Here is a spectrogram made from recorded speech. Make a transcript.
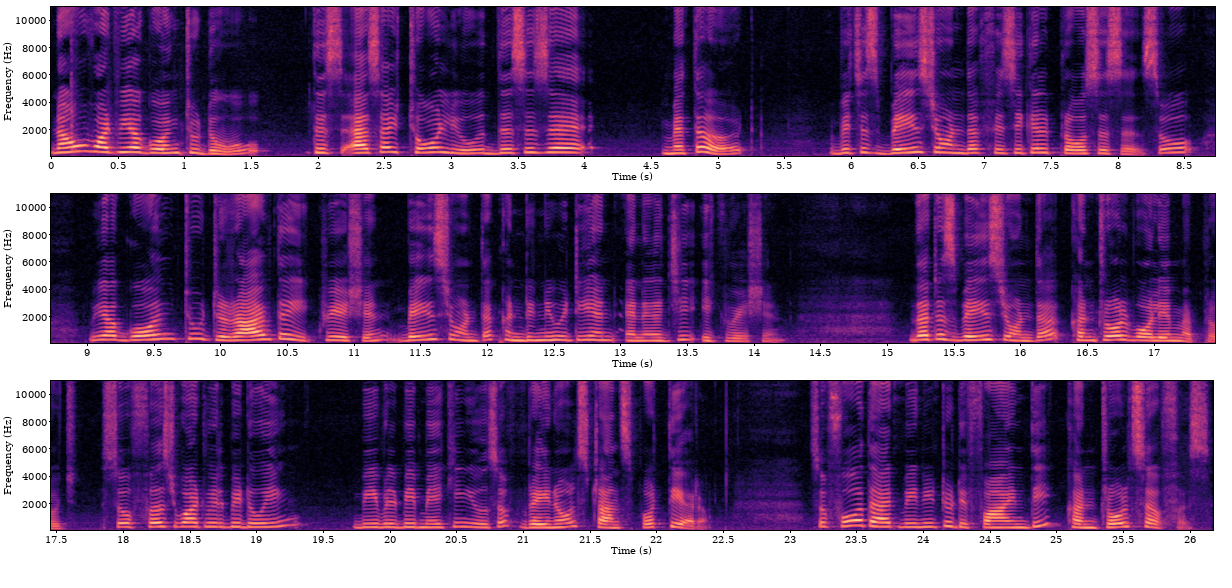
Now, what we are going to do, this as I told you, this is a method which is based on the physical processes. So, we are going to derive the equation based on the continuity and energy equation that is based on the control volume approach. So, first what we will be doing? We will be making use of Reynolds transport theorem. So, for that we need to define the control surface.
